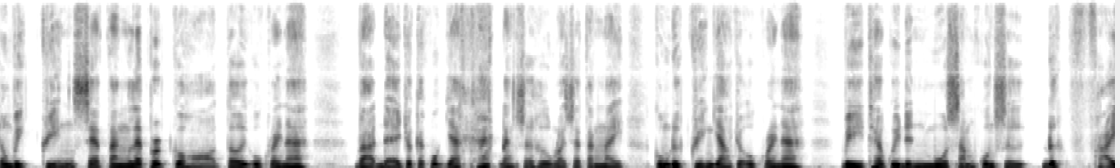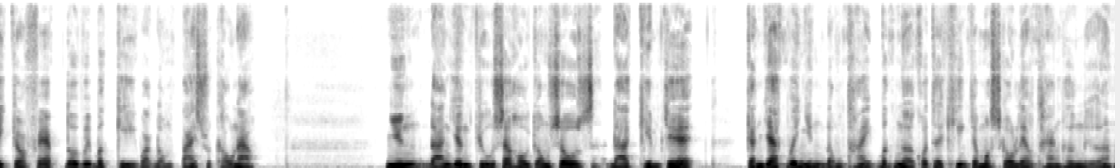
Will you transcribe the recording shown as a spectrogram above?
trong việc chuyển xe tăng Leopard của họ tới Ukraine và để cho các quốc gia khác đang sở hữu loại xe tăng này cũng được chuyển giao cho Ukraine vì theo quy định mua sắm quân sự, Đức phải cho phép đối với bất kỳ hoạt động tái xuất khẩu nào. Nhưng đảng Dân Chủ Xã hội của ông Scholz đã kiềm chế, cảnh giác với những động thái bất ngờ có thể khiến cho Moscow leo thang hơn nữa.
